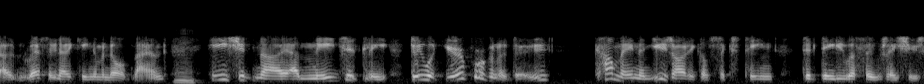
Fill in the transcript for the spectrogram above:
uh, rest of the United Kingdom and Northern Ireland, mm. he should now immediately do what Europe were going to do, come in and use Article 16 to deal with those issues.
